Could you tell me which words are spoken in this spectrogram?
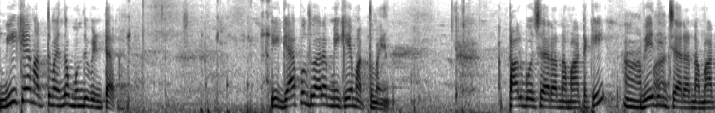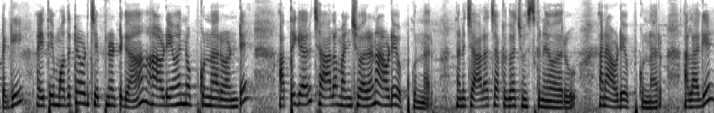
మీకేం అర్థమైందో ముందు వింటాను. ఈ గ్యాపుల ద్వారా మీకేం అర్థమైంది? పాలు పోసారన్న మాటకి వేధించారన్న మాటకి. అయితే మొదట ఆవిడ చెప్పినట్టుగా ఆవిడ ఏమని ఒప్పుకున్నారు అంటే అత్తయ్య గారు చాలా మంచివారని ఆవిడే ఒప్పుకున్నారు. నన్ను చాలా చక్కగా చూసుకునేవారు అని ఆవిడే ఒప్పుకున్నారు. అలాగే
